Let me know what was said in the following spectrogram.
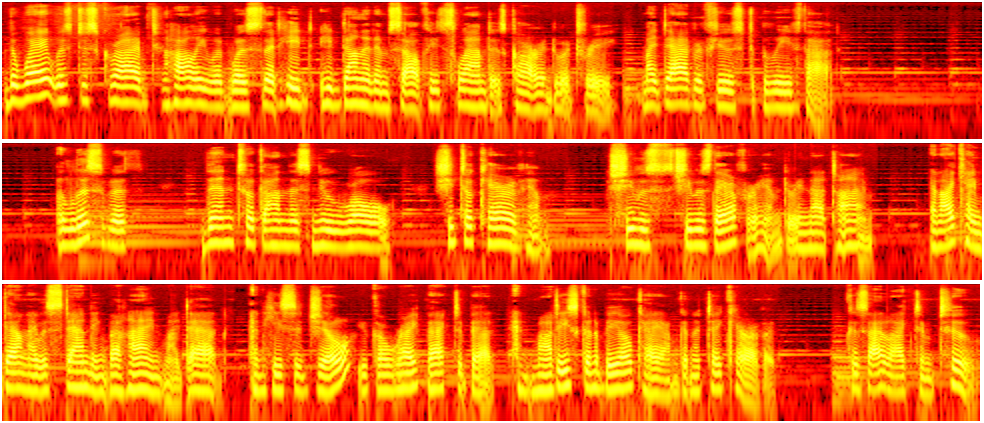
The way it was described in Hollywood was that he'd, he'd done it himself. He'd slammed his car into a tree. My dad refused to believe that. Elizabeth then took on this new role. She took care of him. She was, she was there for him during that time. And I came down, I was standing behind my dad. And he said, Jill, you go right back to bed. And Monty's going to be okay. I'm going to take care of it. Because I liked him too,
